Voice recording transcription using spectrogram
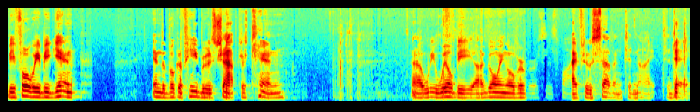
Before we begin in the book of Hebrews, chapter 10, uh, we will be uh, going over verses 5 through 7 tonight, today.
